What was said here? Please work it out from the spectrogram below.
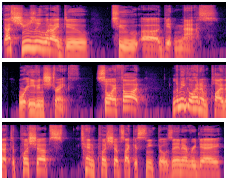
That's usually what I do to uh, get mass or even strength. So I thought, let me go ahead and apply that to push-ups. 10 push-ups, I could sneak those in every day.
